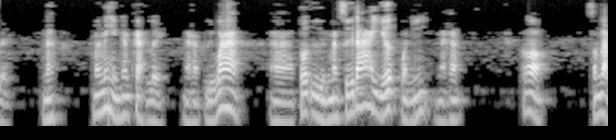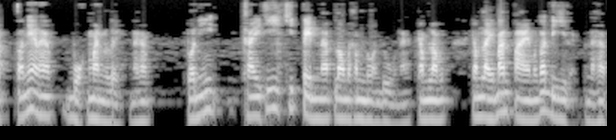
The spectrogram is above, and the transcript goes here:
เลยนะมันไม่เห็นจำกัดเลยนะครับ หรือว่าตัวอื่นมันซื้อได้เยอะกว่านี้นะครับ ก็สำหรับตอนนี้นะครับบวกมันเลยนะครับ ตัวนี้ใครที่คิดเป็นนะครับลองไปคำนวณดูนะกำไรกำไรบ้านปลายมันก็ดีแหละนะครับ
